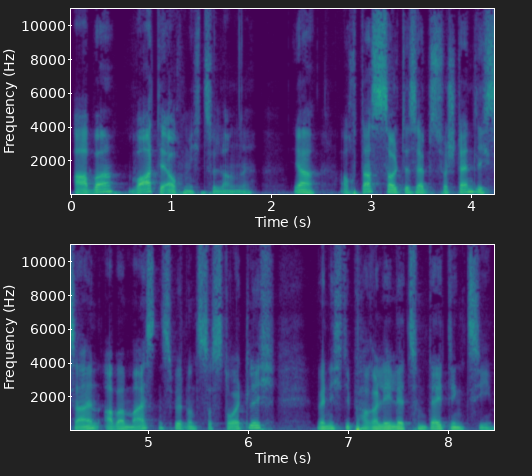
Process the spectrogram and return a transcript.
aber warte auch nicht zu lange. Ja, auch das sollte selbstverständlich sein, aber meistens wird uns das deutlich, wenn ich die Parallele zum Dating ziehe.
